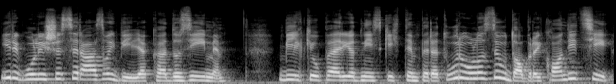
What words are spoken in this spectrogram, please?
i reguliše se razvoj biljaka do zime. Biljke u period niskih temperatura ulaze u dobroj kondiciji,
